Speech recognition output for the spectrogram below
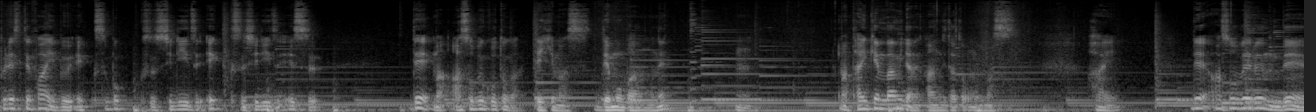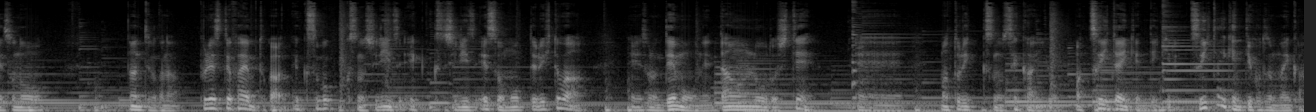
プレステ 5XBOX シリーズ X シリーズ S で、まあ、遊ぶことができます。デモ版もね。うん。まあ体験版みたいな感じだと思います。はい。で遊べるんでそのなんていうのかな。プレステ5とか XBOX のシリーズ X シリーズ S を持ってる人は、えー、そのデモをねダウンロードして、えー、マトリックスの世界を、まあ、追体験できる。追体験っていうことでもないか。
